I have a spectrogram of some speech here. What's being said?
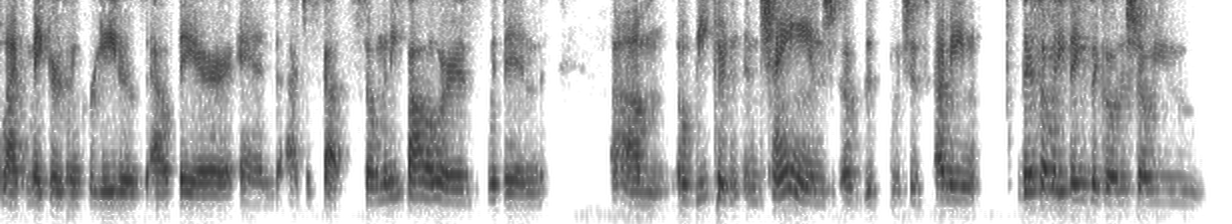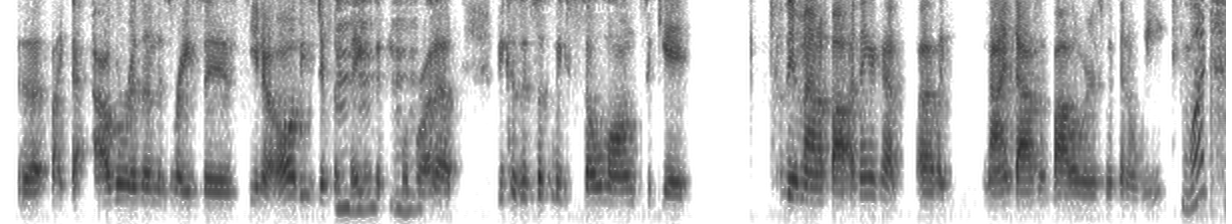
black makers and creatives out there. And I just got so many followers within um, a week and change, which is, I mean, there's so many things that go to show you the like the algorithm is racist, you know, all these different mm-hmm, things that people mm-hmm. brought up because it took me so long to get the amount of follow. I think I got uh, like nine thousand followers within a week. What?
